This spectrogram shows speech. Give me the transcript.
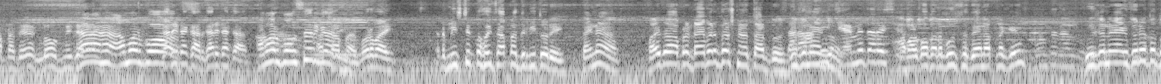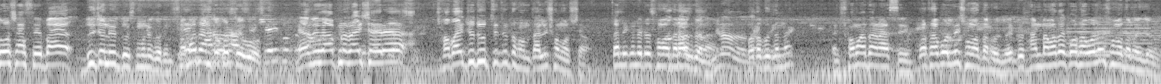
আপনাদের লোক নিজে হ্যাঁ হ্যাঁ আমার বস গাড়িটা কার গাড়িটা কার? আমার বসের আচ্ছা, গাড়ি। আপনার বড় ভাই একটা মিস্টেক তো হয়েছে আপনাদের ভিতরে তাই না? হয়তো আপনার ড্রাইভারের দোষ না তার দোষ। দুজনে একজন। আমার কথাটা বুঝতে দেন আপনাকে। দুজনে একজনের তো দোষ আছে বা দুজনের দোষ মনে করেন। সমাধান তো করতে হবে। যদি আপনার রাইসাইরা সবাই যদি উত্তেজিত হন তাহলে সমস্যা। তাহলে কিন্তু এটা সমাধান আসবে না। কথা বুঝলেন না? সমাধান আছে। কথা বললেই সমাধান হয়ে যাবে। একটু ঠান্ডা মাথায় কথা বলে সমাধান হয়ে যাবে।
